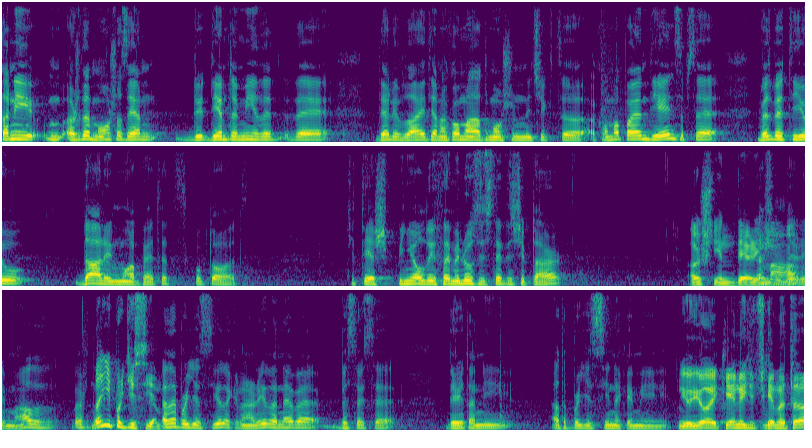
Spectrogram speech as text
tani është dhe mosha se janë djemtë e mi dhe dhe djali i vllait janë akoma atë moshën një çik të akoma po e ndjejnë sepse vetë vetiu Dalin muhabetet, kuptohet, që të jesh pinjolli i themeluesit të shtetit shqiptar, është një nder i madh. Është një nder i madh, është dhe një përgjegjësi. Edhe përgjegjësi dhe krenari dhe neve besoj se deri tani atë përgjegjësinë e kemi. Jo, jo, e keni që ç'ke me të.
